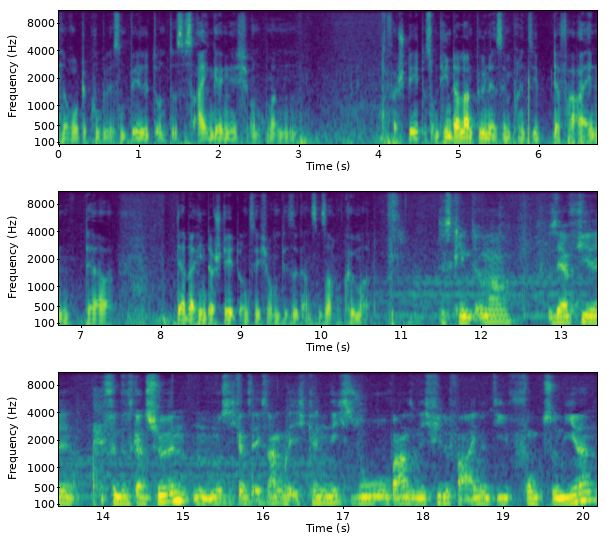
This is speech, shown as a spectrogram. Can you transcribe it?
Eine rote Kugel ist ein Bild und es ist eingängig und man versteht es. Und Hinterlandbühne ist im Prinzip der Verein, der, der dahinter steht und sich um diese ganzen Sachen kümmert. Das klingt immer sehr viel, ich finde das ganz schön, muss ich ganz ehrlich sagen, weil ich kenne nicht so wahnsinnig viele Vereine, die funktionieren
